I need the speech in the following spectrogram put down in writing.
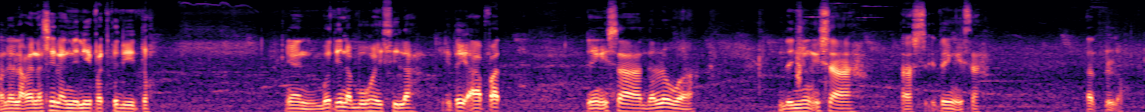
malalaki na sila, nilipat ko dito. Yan, buti nabuhay sila. Ito yung apat. Ito yung isa, dalawa. Doon yung isa, tapos ito yung isa. Tatlo.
